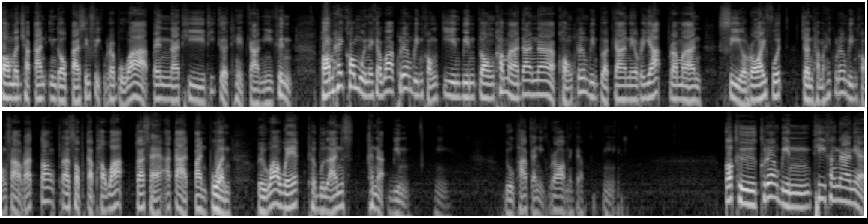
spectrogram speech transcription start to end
กองบัญชาการอินโดแปซิฟิกระบุว่าเป็นนาทีที่เกิดเหตุการณ์นี้ขึ้น พร้อมให้ข้อมูลนะครับว่าเครื่องบินของจีนบินตรงเข้ามาด้านหน้าของเครื่องบินตรวจการในระยะประมาณ 400 ฟุต จนทำให้เครื่องบินของสหรัฐต้องประสบกับภาวะกระแสอากาศปั่นป่วน หรือว่า wake turbulence ขณะบินนี่ดูภาพกันอีกรอบนะครับนี่ก็คือเครื่องบินที่ข้างหน้าเนี่ย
